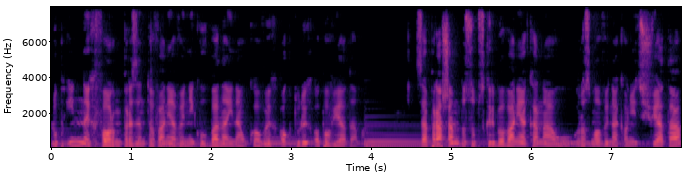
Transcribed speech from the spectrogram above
lub innych form prezentowania wyników badań naukowych, o których opowiadam. Zapraszam do subskrybowania kanału Rozmowy na koniec świata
